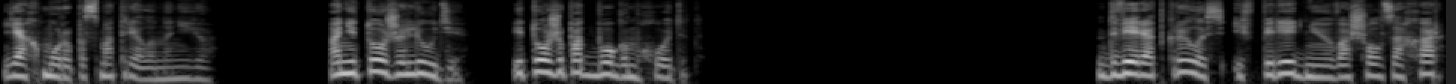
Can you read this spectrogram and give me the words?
Я хмуро посмотрела на нее. Они тоже люди и тоже под Богом ходят. Дверь открылась, и в переднюю вошел Захар,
